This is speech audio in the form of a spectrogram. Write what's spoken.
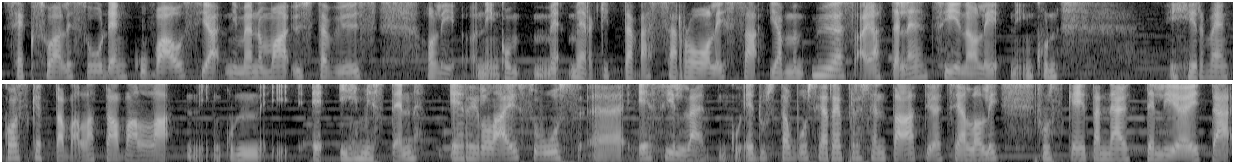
seksuaalisuuden kuvaus ja nimenomaan ystävyys oli niin kun, merkittävässä roolissa. Ja mä myös ajattelen, että siinä oli niin kun, hirveän koskettavalla tavalla niin kun, ihmisten erilaisuus ää, esillä, niin kun edustavuus ja representaatio. Että siellä oli ruskeita näyttelijöitä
